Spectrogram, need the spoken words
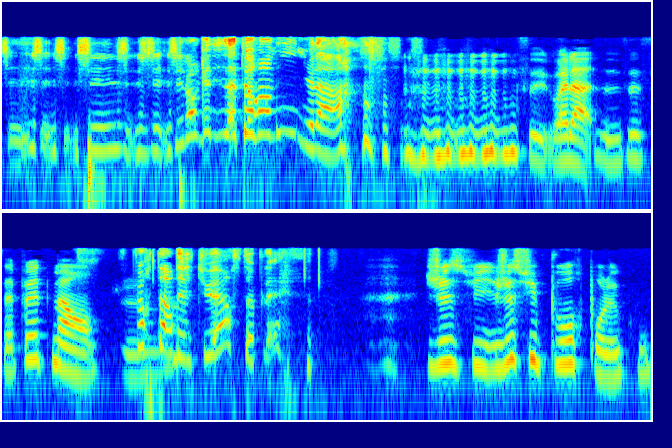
j'ai- l'organisateur en ligne là. Voilà, ça, ça peut être marrant. Je, Tu peux retarder le tueur, s'il te plaît? Je suis, je suis pour pour le coup.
